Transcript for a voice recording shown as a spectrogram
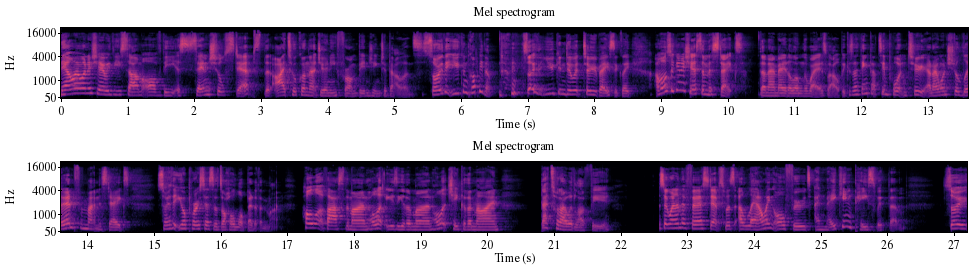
Now, I want to share with you some of the essential steps that I took on that journey from binging to balance so that you can copy them, so that you can do it too, basically. I'm also going to share some mistakes that I made along the way as well, because I think that's important too. And I want you to learn from my mistakes so that your process is a whole lot better than mine. Whole lot faster than mine, whole lot easier than mine, whole lot cheaper than mine. That's what I would love for you. So, one of the first steps was allowing all foods and making peace with them. So,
